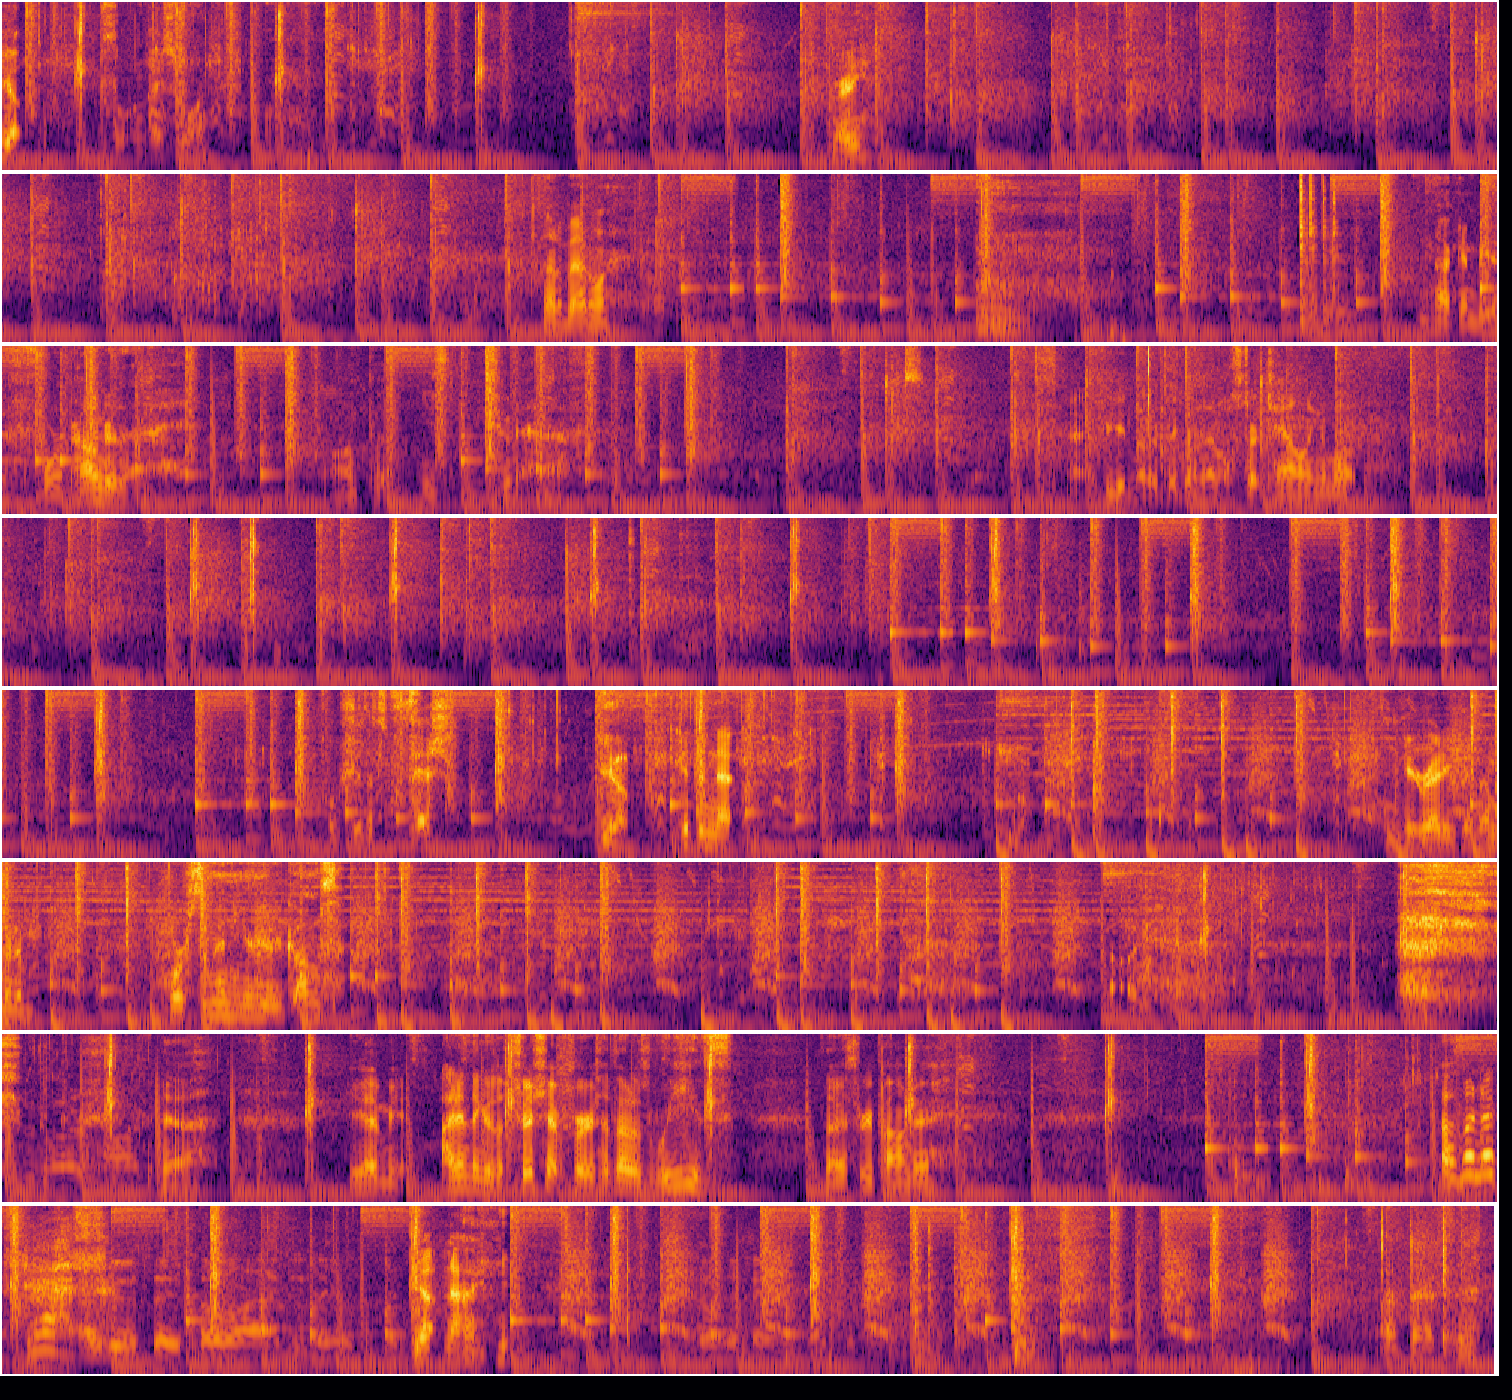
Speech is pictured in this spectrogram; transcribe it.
Yep, it's a nicer one. Ready? Not a bad one. Mm. Not gonna be a four pounder that I want, but he's two and a half. All right, if we get another big one, then I'll start tallying him up. Fish. Yep, get the net. You get ready, because I'm gonna horse him in here. Here he comes. Yeah. He had me. I didn't think it was a fish at first. I thought it was weeds. Another three pounder. That was my next I catch. was gonna say, so uh, I gotta spend Yep, now he, no if not bad fish.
